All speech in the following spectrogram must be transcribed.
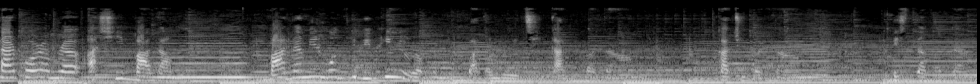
তারপর আমরা আসি বাদাম। বাদামের মধ্যে বিভিন্ন রকমের বাদাম রয়েছে। কাজু বাদাম কাজু বাদাম, পেস্তা বাদাম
